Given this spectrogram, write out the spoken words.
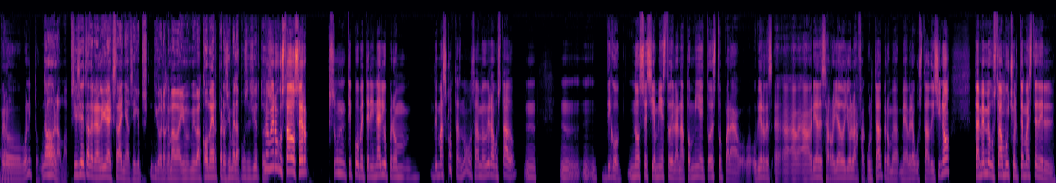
Pero, bonito. No, no, sí, sí, esta adrenalina extraña, así que, pues, digo, no que me, iba- me iba a comer, pero sí me la puse, ¿cierto? Me hubiera gustado ser pues, un tipo veterinario, pero mm, de mascotas, ¿no? O sea, me hubiera gustado. Digo, no sé si a mí esto de la anatomía y todo esto para hu- hubiera habría desarrollado yo la facultad, pero me, me habría gustado. Y si no, también me gustaba mucho el tema este del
